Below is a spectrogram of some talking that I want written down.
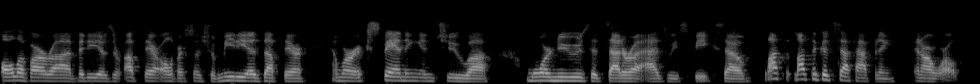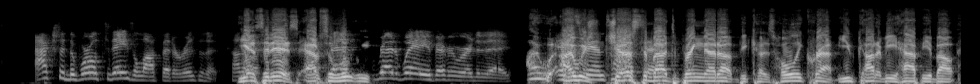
All of our uh, videos are up there. All of our social media is up there, and we're expanding into uh, more news, et cetera, as we speak. So lots, lots of good stuff happening in our world. Actually, the world today is a lot better, isn't it? Kind Yes, of it is. Absolutely. Red, wave everywhere today. I, w- It's I was just about to bring that up because holy crap, you've got to be happy about.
